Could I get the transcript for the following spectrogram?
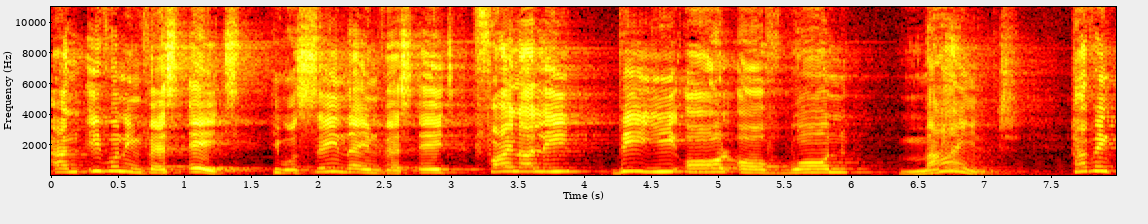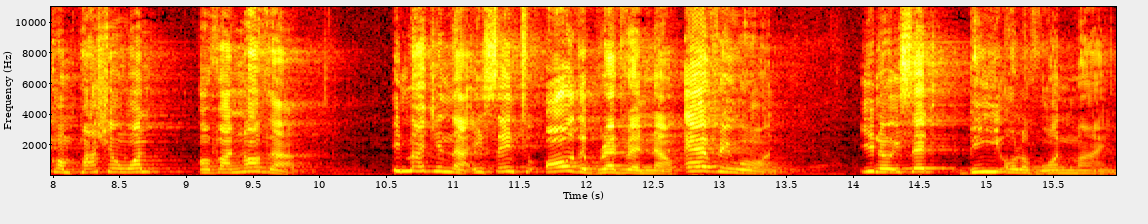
And even in verse 8, he was saying there in verse 8, finally, be ye all of one mind, having compassion one of another. Imagine that. He's saying to all the brethren now, everyone, you know, he said, be all of one mind.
